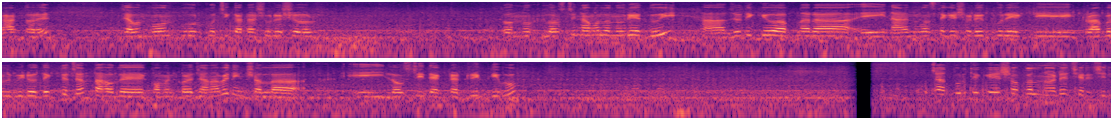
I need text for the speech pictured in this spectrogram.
ঘাট ধরে। যেমন মোহনপুর, কচিকাটা, সুরেশ্বর তো লঞ্চটির নাম হলো নুরিয়া দুই। যদি কেউ আপনারা এই নারায়ণগঞ্জ থেকে শরীরপুরে একটি ট্রাভেল ভিডিও দেখতে চান, তাহলে কমেন্ট করে জানাবেন। ইনশাল্লাহ এই লঞ্চটিতে একটা ট্রিপ দিব। চাঁদপুর থেকে সকাল নয়টায় ছেড়েছিল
